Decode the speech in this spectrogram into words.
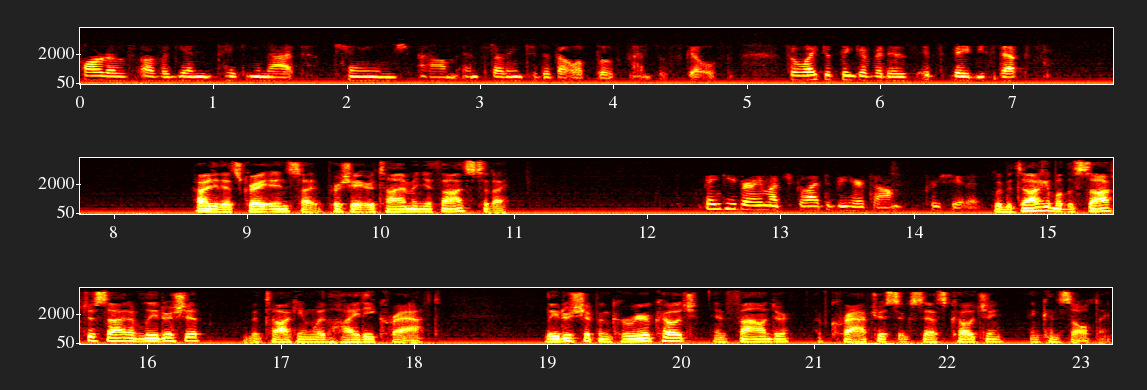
part of, of again, taking that change um, and starting to develop those kinds of skills. So I like to think of it as it's baby steps. Heidi, that's great insight. Appreciate your time and your thoughts today. Thank you very much. Glad to be here, Tom. Appreciate it. We've been talking about the softer side of leadership. We've been talking with Heidi Kraft leadership and career coach and founder of Craft Your Success Coaching and Consulting.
